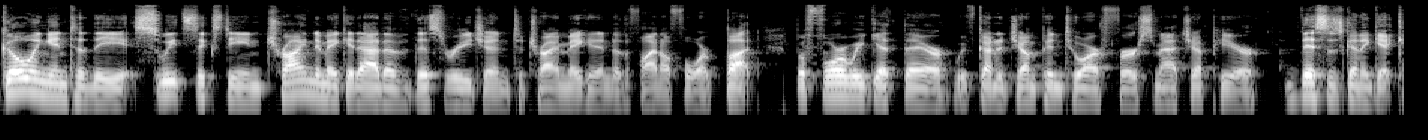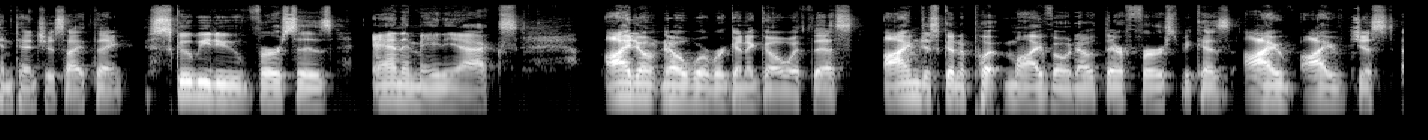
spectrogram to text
Going into the Sweet 16, trying to make it out of this region to try and make it into the Final Four. But before we get there, we've got to jump into our first matchup here. This is going to get contentious, I think. Scooby Doo versus Animaniacs. I don't know where we're gonna go with this. I'm just gonna put my vote out there first because I I just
